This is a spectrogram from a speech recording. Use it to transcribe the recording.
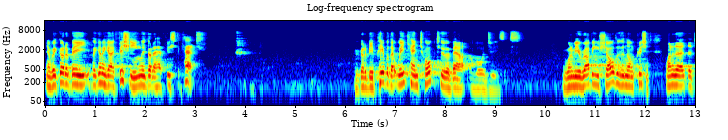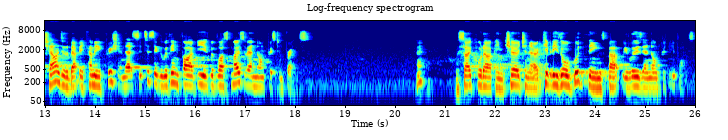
Now we've got to be, if we're going to go fishing, we've got to have fish to catch. We've got to be people that we can talk to about the Lord Jesus. We want to be rubbing shoulders with non Christians. One of the, the challenges about becoming a Christian that statistically within five years we've lost most of our non Christian friends. Okay? We're so caught up in church and our activities, all good things, but we lose our non Christian influence.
